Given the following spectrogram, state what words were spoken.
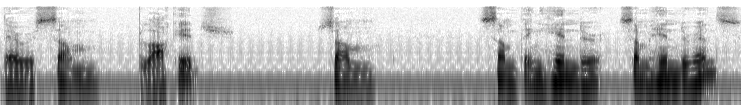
There is some blockage, some something hinder, some hindrance,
